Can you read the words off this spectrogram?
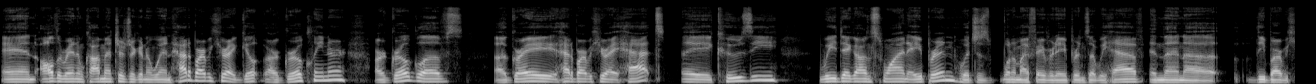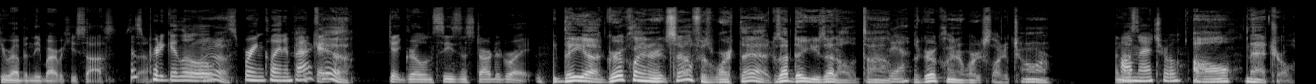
and all the random commenters are going to win How to Barbecue Right gil- our grill cleaner, our grill gloves, a gray How to Barbecue Right hat, a koozie, We Dig on Swine apron, which is one of my favorite aprons that we have, and then uh, the barbecue rub and the barbecue sauce. That's So a pretty good little Yeah. spring cleaning Heck package. yeah. get grilling season started right. The uh, grill cleaner itself is worth that because I do use that all the time. Yeah. The grill cleaner works like a charm. All natural. All natural.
